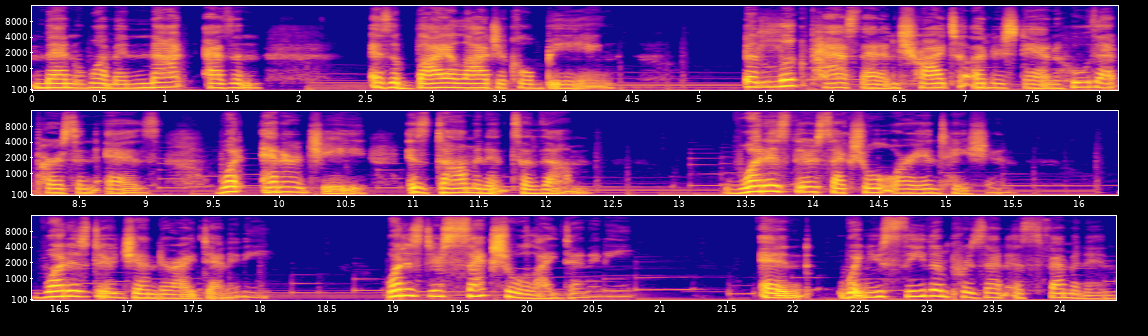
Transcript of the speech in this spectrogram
men, woman, not as an as a biological being, but look past that and try to understand who that person is, what energy is dominant to them, what is their sexual orientation, what is their gender identity, what is their sexual identity. And when you see them present as feminine,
